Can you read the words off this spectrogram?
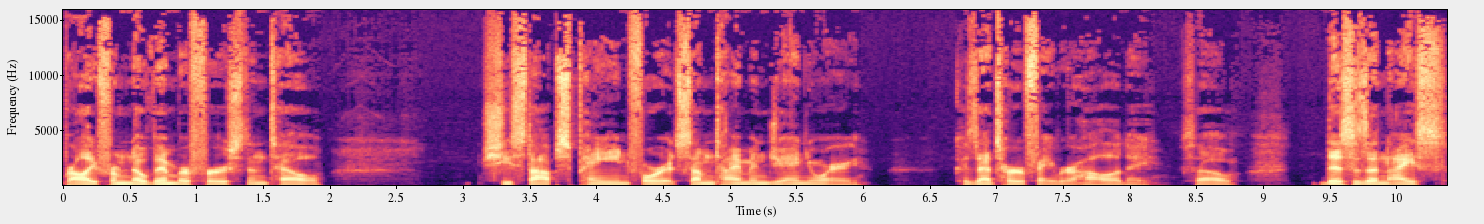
probably from November 1st until she stops paying for it sometime in January because that's her favorite holiday. So this is a nice,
